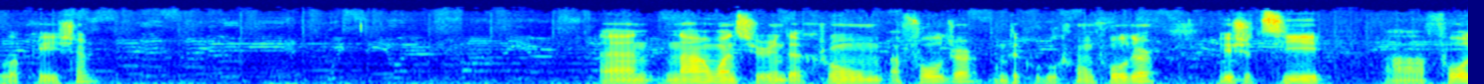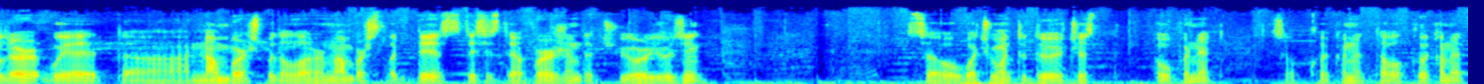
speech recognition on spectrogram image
location. And now once you're in the Chrome uh, folder in the Google Chrome folder you should see uh, folder with uh, numbers with a lot of numbers like this. This is the version that you're using. So what you want to do is just open it. So click on it double click on it.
